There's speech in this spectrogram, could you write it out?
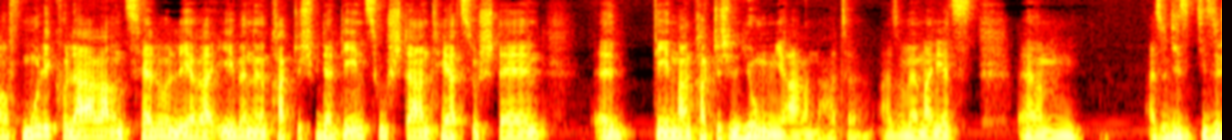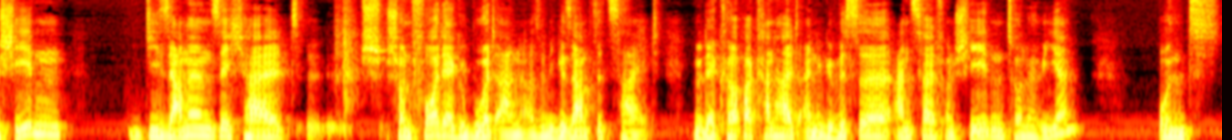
auf molekularer und zellulärer Ebene praktisch wieder den Zustand herzustellen, äh, den man praktisch in jungen Jahren hatte. Also wenn man jetzt, ähm, also diese, diese Schäden, die sammeln sich halt äh, schon vor der Geburt an, also die gesamte Zeit. Nur der Körper kann halt eine gewisse Anzahl von Schäden tolerieren und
